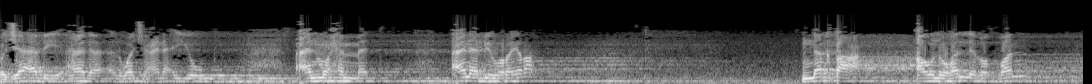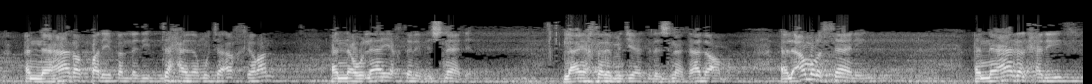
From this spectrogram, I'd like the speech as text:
وجاء بهذا الوجه عن أيوب عن محمد عن أبي هريرة نقطع أو نغلب الظن أن هذا الطريق الذي اتحد متاخرا أنه لا يختلف إسناده لا يختلف من جهة الإسناد هذا أمر. الأمر الثاني أن هذا الحديث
